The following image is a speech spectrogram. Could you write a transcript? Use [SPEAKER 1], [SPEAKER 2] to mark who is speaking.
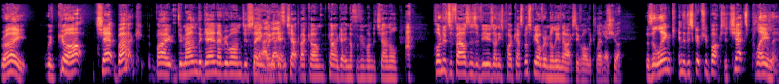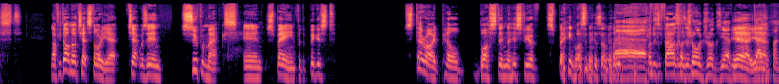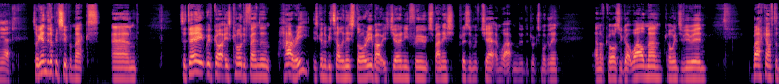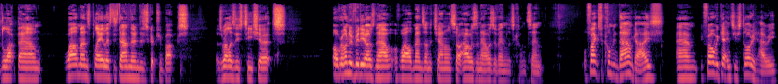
[SPEAKER 1] Right, we've got Chet back by demand again. Everyone just saying
[SPEAKER 2] Yeah,
[SPEAKER 1] when
[SPEAKER 2] guys.
[SPEAKER 1] getting Chet back on? Can't get enough of him on the channel. Hundreds of thousands of views on his podcast. Must be over a million now, actually, of all the clips.
[SPEAKER 2] Yeah, sure.
[SPEAKER 1] There's a link in the description box to Chet's playlist. Now, if you don't know Chet's story yet, Chet was in Supermax in Spain for the biggest steroid pill bust in the history of Spain, wasn't it? Something hundred-
[SPEAKER 2] Uh,
[SPEAKER 1] hundreds of thousands of
[SPEAKER 2] controlled drugs, yeah.
[SPEAKER 1] yeah, yeah.
[SPEAKER 2] Yeah.
[SPEAKER 1] So he ended up in Supermax, and today we've got his co-defendant Harry is going to be telling his story about his journey through Spanish prison with Chet and what happened with the drug smuggling. And of course, we've got Wildman co-interviewing back after the lockdown. Wildman's playlist is down there in the description box, as well as his t-shirts. Over 100 videos now of Wildman's on the channel, so hours and hours of endless content. Well, thanks for coming down, guys. Um, before we get into your story, Harry,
